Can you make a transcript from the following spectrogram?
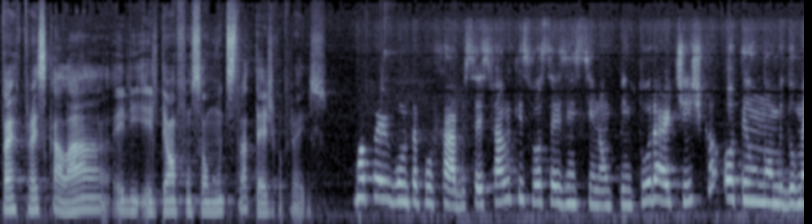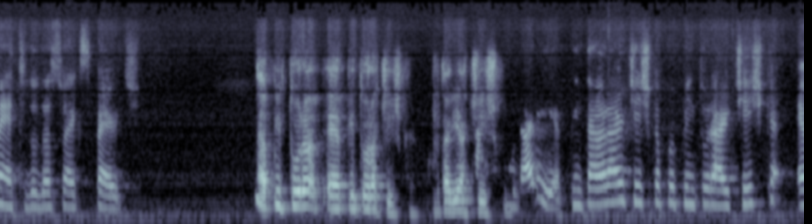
para escalar, ele, ele tem uma função muito estratégica para isso. Uma pergunta para o Fábio: vocês falam que vocês ensinam pintura artística ou tem um nome do método da sua expert? É pintura, é pintura artística, pintaria artística. Mudaria. Pintura artística por pintura artística é,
